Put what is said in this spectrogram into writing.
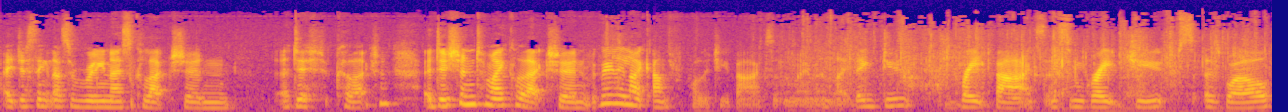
I just think that's a really nice collection addition collection addition to my collection I really like Anthropologie bags at the moment like they do great bags and some great dupes as well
